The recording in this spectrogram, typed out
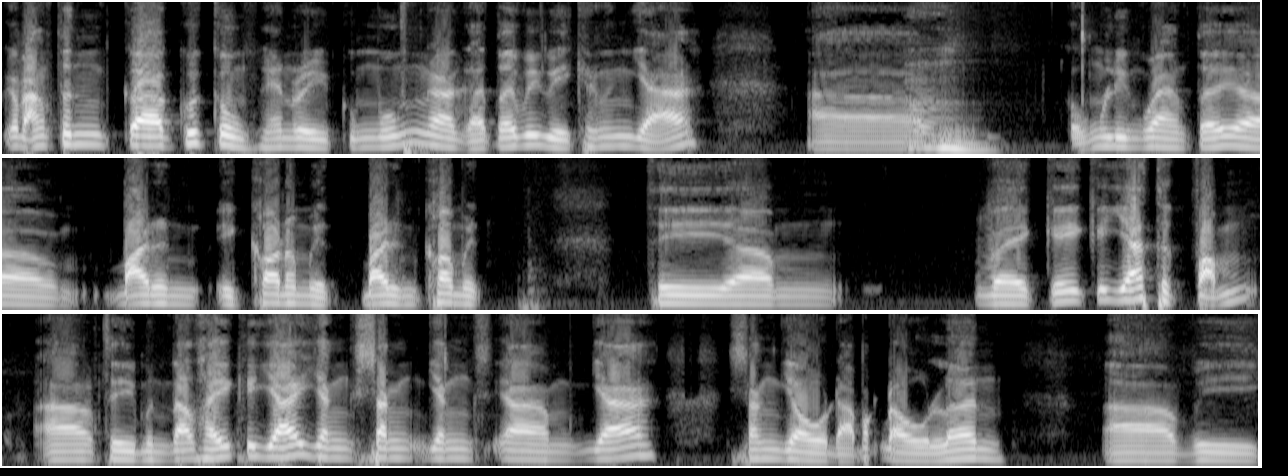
cái bản tin uh, cuối cùng Henry cũng muốn uh, gửi tới quý vị khán giả uh, ừ. cũng liên quan tới uh, Biden economy Biden commit thì um, về cái cái giá thực phẩm à, thì mình đã thấy cái giá dân xăng dân à, giá xăng dầu đã bắt đầu lên. À, vì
